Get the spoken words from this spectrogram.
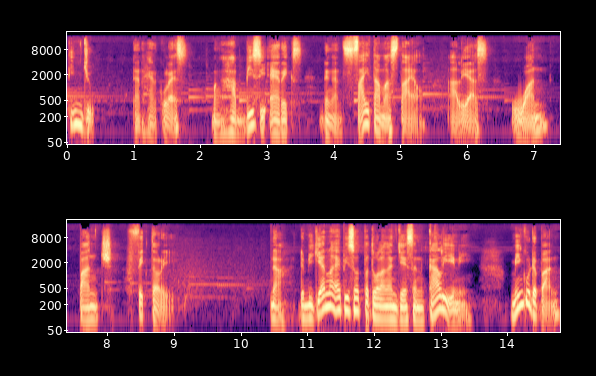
tinju, dan Hercules menghabisi Erix dengan Saitama Style alias One Punch Victory. Nah, demikianlah episode petualangan Jason kali ini. Minggu depan,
